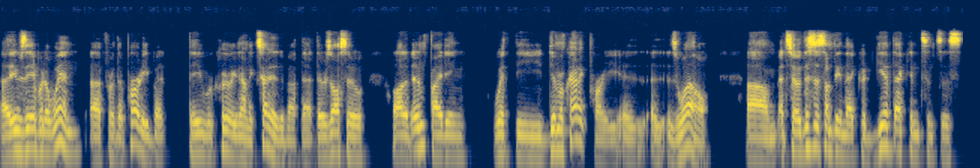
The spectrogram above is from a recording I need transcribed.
Uh, he was able to win uh, for their party, but they were clearly not excited about that. There was also a lot of infighting with the Democratic Party as, as well. Um, and so this is something that could give that consensus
